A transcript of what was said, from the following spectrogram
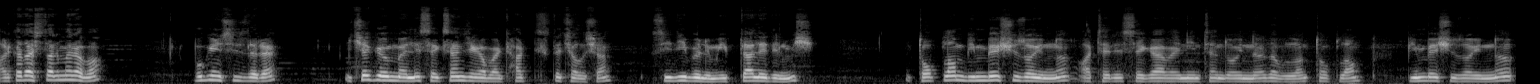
Arkadaşlar merhaba. Bugün sizlere içe gömmeli 80 GB hard diskte çalışan CD bölümü iptal edilmiş. Toplam 1500 oyunlu Atari, Sega ve Nintendo oyunları da bulunan toplam 1500 oyunlu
